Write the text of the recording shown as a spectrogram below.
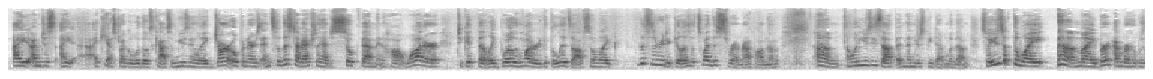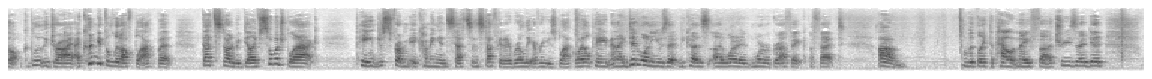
I, I'm just, I, I can't struggle with those caps. I'm using like jar openers, and so this time I actually had to soak them in hot water to get the, like boiling water to get the lids off. So I'm like, this is ridiculous. That's why this saran wrap on them. Um, I want to use these up and then just be done with them. So I used up the white. my burnt umber was all completely dry. I couldn't get the lid off black, but that's not a big deal. I have so much black paint just from it coming in sets and stuff, and I rarely ever use black oil paint. And I did want to use it because I wanted more of a graphic effect um, with like the palette knife uh, trees that I did.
